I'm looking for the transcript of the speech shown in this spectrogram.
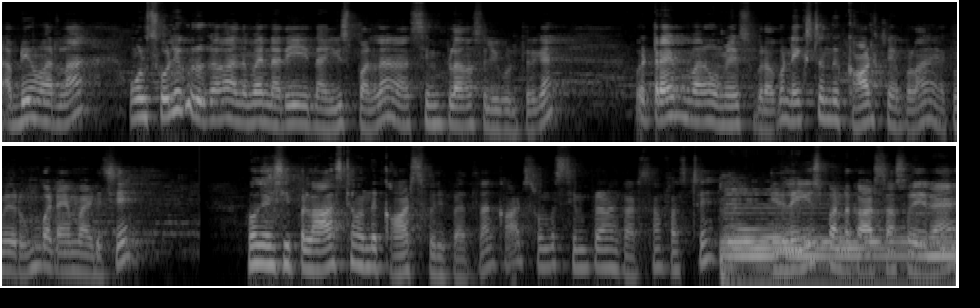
அப்படியே வரலாம் உங்களுக்கு சொல்லிக் கொடுக்காக அந்த மாதிரி நிறைய நான் யூஸ் பண்ணல நான் சிம்பிளாக தான் சொல்லி கொடுத்துருக்கேன் இப்போ ட்ரை பண்ணுவாங்க உண்மையாக சூப்பராக இருக்கும் நெக்ஸ்ட் வந்து கார்ட்ஸ் ட்ரை பண்ணலாம் எனக்கு ரொம்ப டைம் ஆகிடுச்சு ஓகே இப்போ லாஸ்ட்டு வந்து கார்ட்ஸ் பற்றி பார்த்துலாம். கார்ட்ஸ் ரொம்ப சிம்பிளான கார்ட்ஸ் தான். ஃபஸ்ட்டு இதில் யூஸ் பண்ணுற கார்ட்ஸ் தான் சொல்லிடுறேன்.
